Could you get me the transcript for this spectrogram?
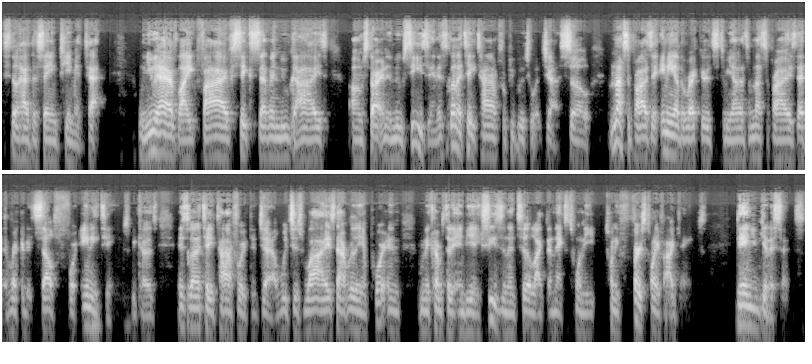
still have the same team intact. When you have like five, six, seven new guys um, starting a new season, it's going to take time for people to adjust. So I'm not surprised at any of the records. To be honest, I'm not surprised at the record itself for any teams because it's going to take time for it to gel, which is why it's not really important when it comes to the NBA season until like the next 20, 20 first 25 games. Then you get a sense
